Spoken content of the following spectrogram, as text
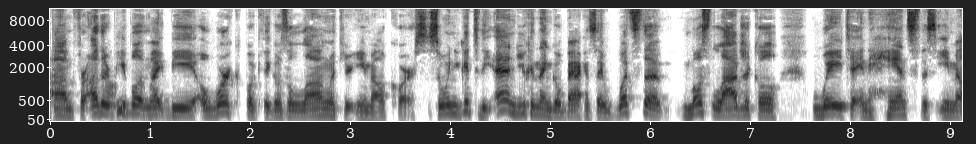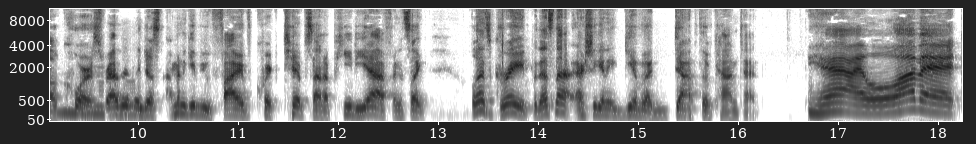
Um, for other people, it might be a workbook that goes along with your email course. So when you get to the end, you can then go back and say, what's the most logical way to enhance this email course mm-hmm. rather than just I'm going to give you five quick tips on a PDF. And it's like, well, that's great, but that's not actually going to give a depth of content. Yeah, I love it.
